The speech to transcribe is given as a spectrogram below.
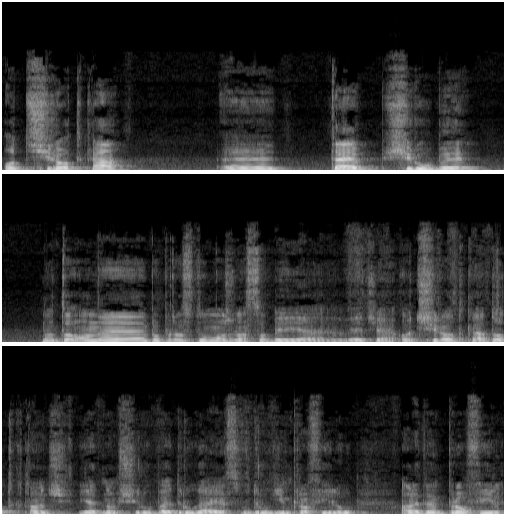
od środka e, te śruby, no to one po prostu można sobie je, wiecie, od środka dotknąć jedną śrubę, druga jest w drugim profilu, ale ten profil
